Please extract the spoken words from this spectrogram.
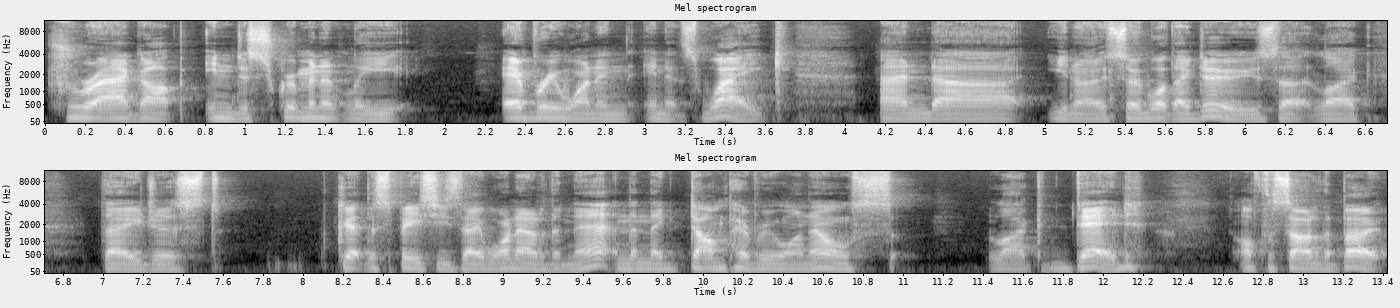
drag up indiscriminately everyone in in its wake, and uh, you know, so what they do is that like they just get the species they want out of the net, and then they dump everyone else like dead off the side of the boat.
